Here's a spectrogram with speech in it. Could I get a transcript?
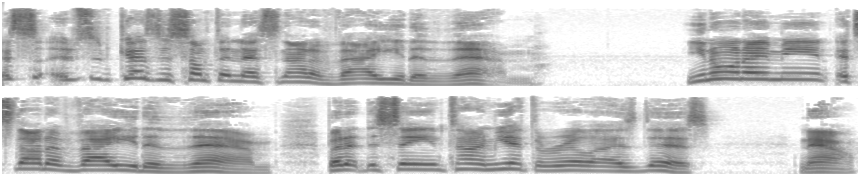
it's, it's because it's something that's not a value to them. You know what I mean? It's not a value to them. But at the same time, you have to realize this. Now,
